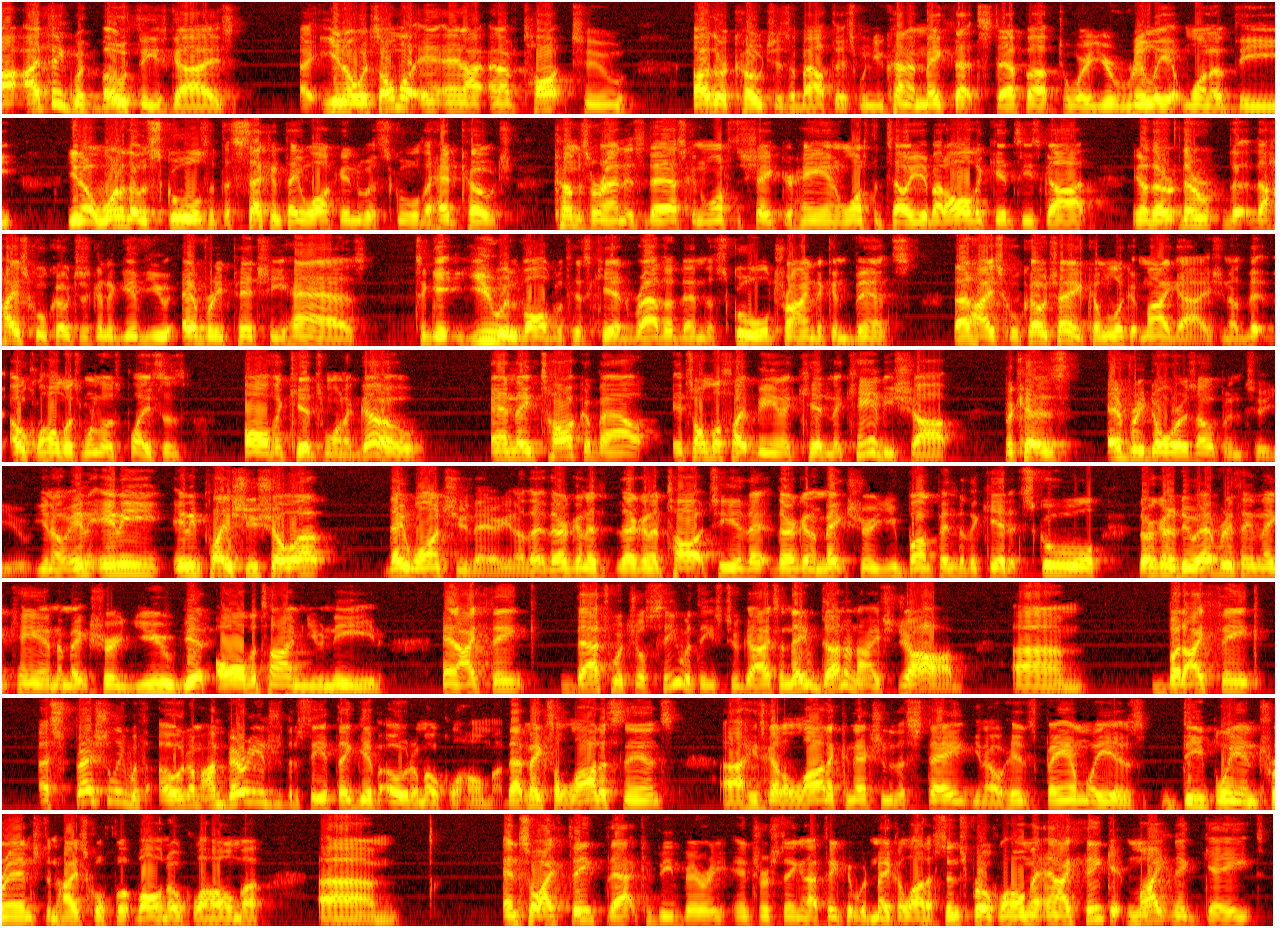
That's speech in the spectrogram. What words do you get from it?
I think with both these guys, uh, you know, it's almost, and, I, and I've talked to other coaches about this. When you kind of make that step up to where you're really at one of the, you know, one of those schools that the second they walk into a school, the head coach comes around his desk and wants to shake your hand and wants to tell you about all the kids he's got. You know, they're, they're, the, the high school coach is going to give you every pitch he has to get you involved with his kid rather than the school trying to convince that high school coach, hey, come look at my guys. You know, Oklahoma is one of those places all the kids want to go. And they talk about it's almost like being a kid in a candy shop because every door is open to you. You know, in any any place you show up, they want you there. You know, they, they're gonna they're gonna talk to you. They, they're gonna make sure you bump into the kid at school. They're gonna do everything they can to make sure you get all the time you need. And I think that's what you'll see with these two guys, and they've done a nice job. Um, but I think, especially with Odom, I'm very interested to see if they give Odom Oklahoma. That makes a lot of sense. Uh, he's got a lot of connection to the state. You know, his family is deeply entrenched in high school football in Oklahoma. Um, and so I think that could be very interesting, and I think it would make a lot of sense for Oklahoma. And I think it might negate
